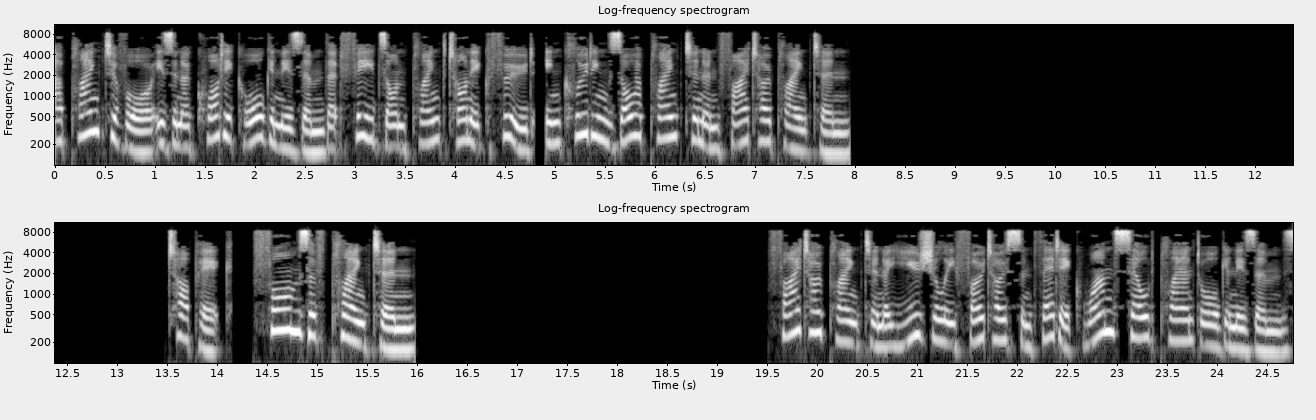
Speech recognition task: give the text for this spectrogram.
A planktivore is an aquatic organism that feeds on planktonic food, including zooplankton and phytoplankton. Topic: Forms of plankton. Phytoplankton are usually photosynthetic one-celled plant organisms.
